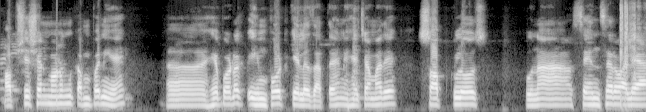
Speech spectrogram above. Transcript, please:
ऑप्शेशन म्हणून कंपनी आहे. हे प्रोडक्ट इम्पोर्ट केलं जातं आणि ह्याच्यामध्ये सॉफ्ट क्लोज पुन्हा सेन्सरवाल्या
